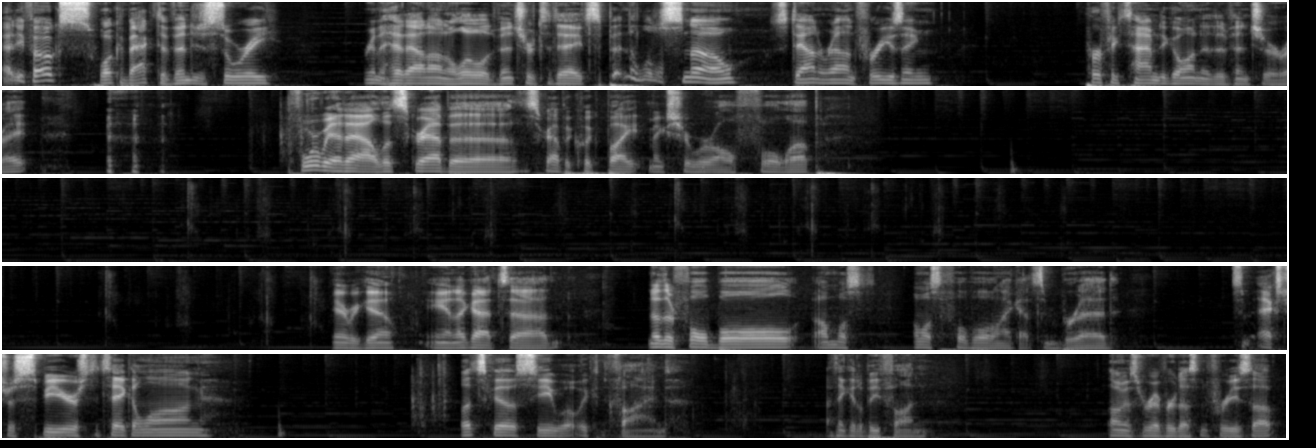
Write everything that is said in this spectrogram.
Howdy folks, welcome back to Vintage Story. We're to head out on a little adventure today. It's been a little snow. It's down around freezing. Perfect time to go on an adventure, right? Before we head out, let's grab a let's grab a quick bite, make sure we're all full up. There we go. And I got uh, another full bowl, almost almost a full bowl, and I got some bread. Some extra spears to take along. Let's go see what we can find. I think it'll be fun. As long as the river doesn't freeze up.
